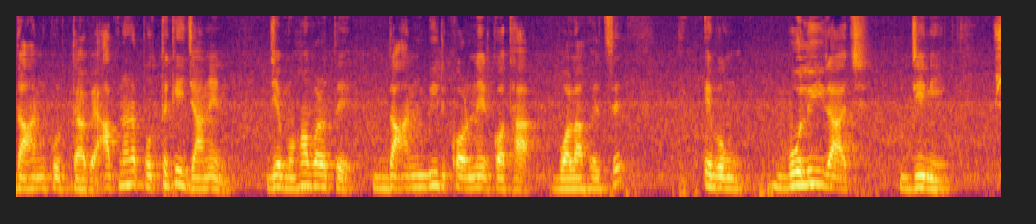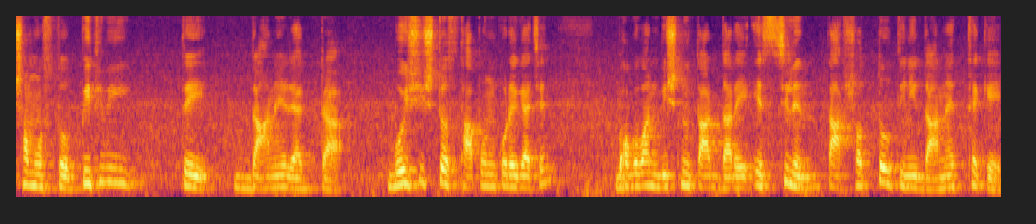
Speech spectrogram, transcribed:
দান করতে হবে। আপনারা প্রত্যেকেই জানেন যে মহাভারতে দানবীর কর্ণের কথা বলা হয়েছে এবং বলিরাজ যিনি সমস্ত পৃথিবীতে দানের একটা বৈশিষ্ট্য স্থাপন করে গেছেন। ভগবান বিষ্ণু তার দ্বারে এসছিলেন, তা সত্ত্বেও তিনি দানের থেকে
